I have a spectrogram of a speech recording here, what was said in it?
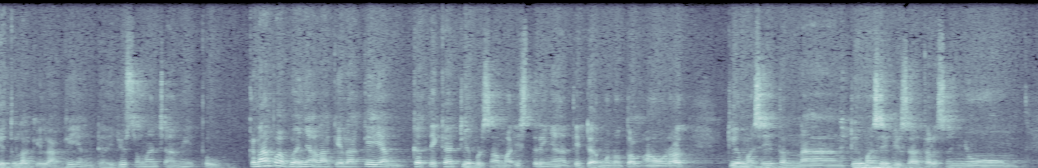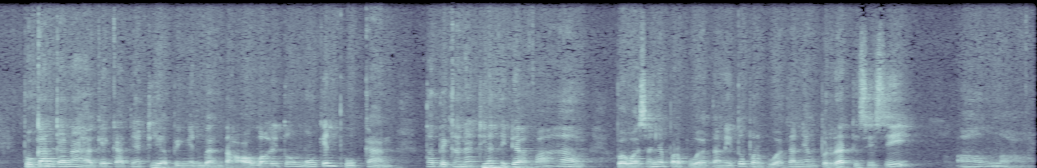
yaitu laki-laki yang dayus semacam itu. Kenapa banyak laki-laki yang ketika dia bersama istrinya tidak menutup aurat, dia masih tenang, dia masih bisa tersenyum. Bukan karena hakikatnya dia ingin bantah Allah itu mungkin bukan, tapi karena dia tidak paham bahwasanya perbuatan itu perbuatan yang berat di sisi Allah.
